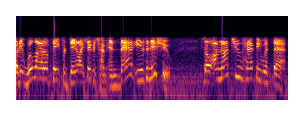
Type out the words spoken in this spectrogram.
but it will not update for daylight savings time, and that is an issue. So I'm not too happy with that.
